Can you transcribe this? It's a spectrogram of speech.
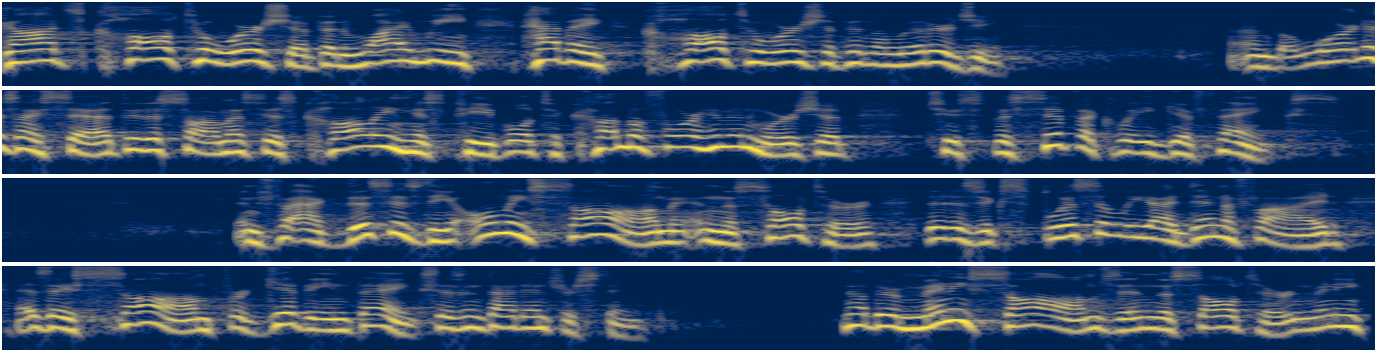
God's call to worship and why we have a call to worship in the liturgy. Um, and the Lord, as I said, through the psalmist, is calling his people to come before him in worship to specifically give thanks. In fact, this is the only psalm in the Psalter that is explicitly identified as a psalm for giving thanks. Isn't that interesting? Now, there are many psalms in the Psalter and many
